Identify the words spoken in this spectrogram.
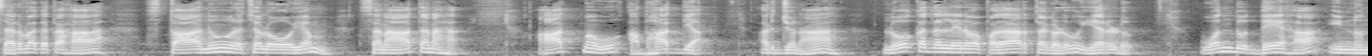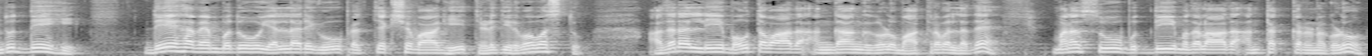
ಸರ್ವಗತಃ ಸ್ಥಾನೂರಚಲೋಯಂ ಸನಾತನಃ. ಆತ್ಮವು ಅಬಾಧ್ಯ ಅರ್ಜುನ, ಲೋಕದಲ್ಲಿರುವ ಪದಾರ್ಥಗಳು ಎರಡು. ಒಂದು ದೇಹ, ಇನ್ನೊಂದು ದೇಹಿ. ದೇಹವೆಂಬುದು ಎಲ್ಲರಿಗೂ ಪ್ರತ್ಯಕ್ಷವಾಗಿ ತಿಳಿದಿರುವ ವಸ್ತು. ಅದರಲ್ಲಿ ಭೌತವಾದ ಅಂಗಾಂಗಗಳು ಮಾತ್ರವಲ್ಲದೆ ಮನಸ್ಸು, ಬುದ್ಧಿ ಮೊದಲಾದ ಅಂತಃಕರಣಗಳು,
